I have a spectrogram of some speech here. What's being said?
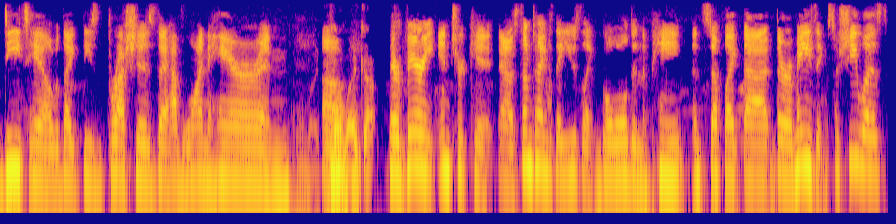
detail with like these brushes that have one hair and Oh my um, my god. they're very intricate. Uh, sometimes they use like gold in the paint and stuff like that. They're amazing. So she was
